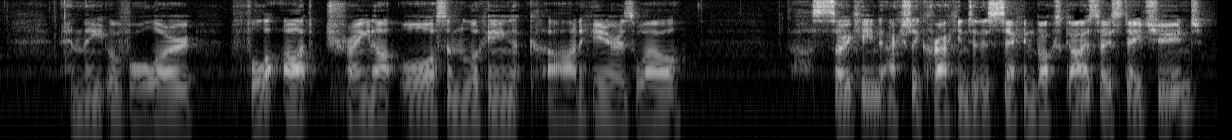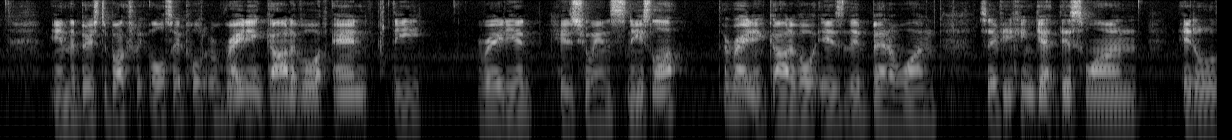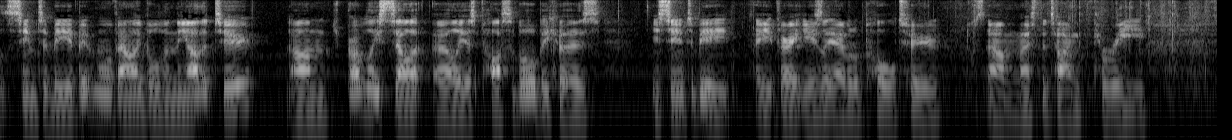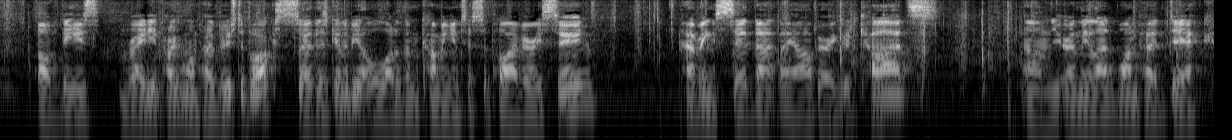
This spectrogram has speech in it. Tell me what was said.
And the Volo full art trainer, awesome looking card here as well. So keen to actually crack into this second box, guys, so stay tuned. In the booster box, we also pulled a Radiant Gardevoir and the Radiant Hisuian Sneasler. The Radiant Gardevoir is the better one. So if you can get this one, it'll seem to be a bit more valuable than the other two. Um, probably sell it early as possible because you seem to be very easily able to pull two, um, most of the time three of these Radiant Pokemon per booster box. So there's going to be a lot of them coming into supply very soon. Having said that, they are very good cards. Um, you're only allowed one per deck.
